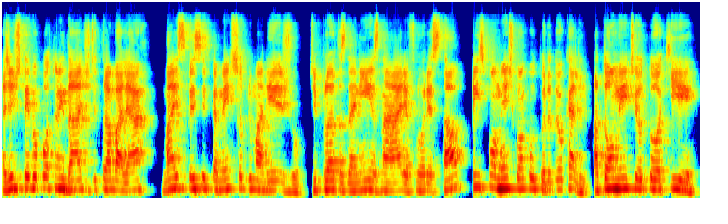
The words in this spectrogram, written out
a gente teve a oportunidade de trabalhar mais especificamente sobre o manejo de plantas daninhas na área florestal, principalmente com a cultura do eucalipto. Atualmente eu estou aqui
